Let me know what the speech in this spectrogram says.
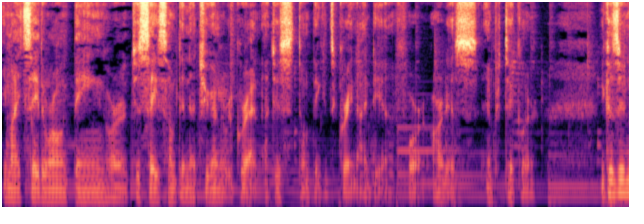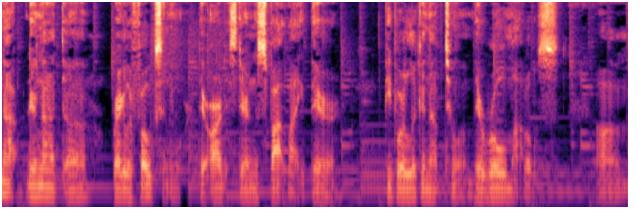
you might say the wrong thing or just say something that you're going to regret. I just don't think it's a great idea for artists in particular because they're not they're not uh, regular folks anymore. They're artists. They're in the spotlight. They're people are looking up to them. They're role models, um,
